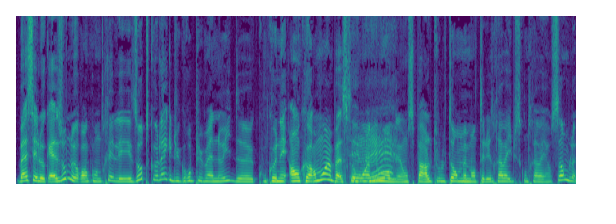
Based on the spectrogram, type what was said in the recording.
bah c'est l'occasion de rencontrer les autres collègues du groupe humanoïde euh, qu'on connaît encore moins parce qu'au moins nous on, est- on se parle tout le temps même en télétravail puisqu'on travaille ensemble.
